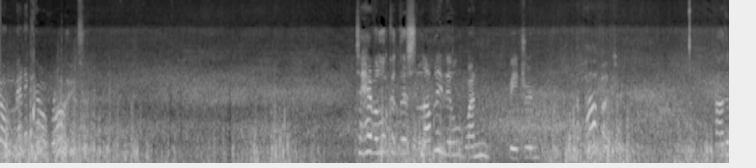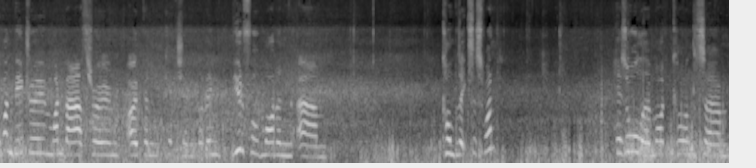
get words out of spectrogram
on Manukau Road to have a look at this lovely little one bedroom apartment. Uh, the one bedroom, one bathroom, open kitchen, living, beautiful modern um, complex this one. Has all the mod cons, um,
